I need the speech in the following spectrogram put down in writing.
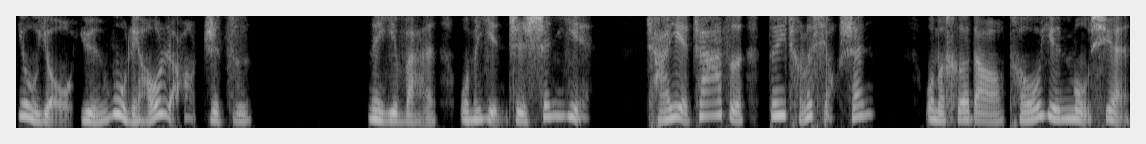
又有云雾缭绕之姿。那一晚，我们饮至深夜，茶叶渣子堆成了小山，我们喝到头晕目眩，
